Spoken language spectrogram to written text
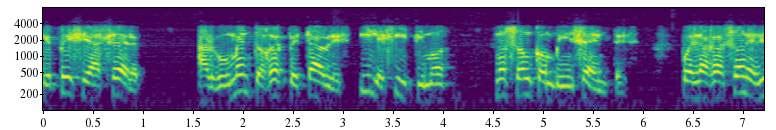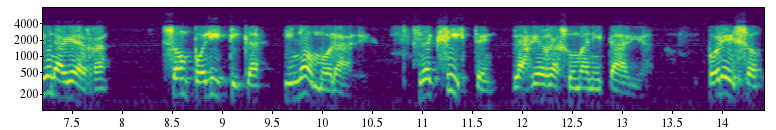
que pese a ser argumentos respetables y legítimos, no son convincentes, pues las razones de una guerra son políticas y no morales. No existen las guerras humanitarias. Por eso,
